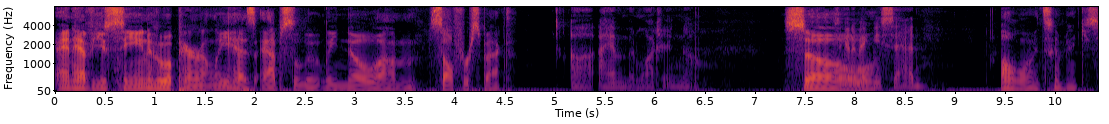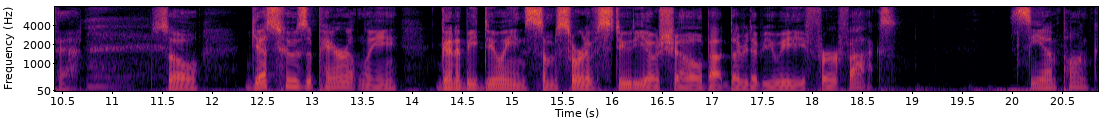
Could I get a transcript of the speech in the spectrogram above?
and have you seen who apparently has absolutely no um, self-respect? Uh, I haven't been watching. No, So is it going to make me sad? Oh, it's gonna make you sad. So, guess who's apparently gonna be doing some sort of studio show about WWE for Fox? CM Punk.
